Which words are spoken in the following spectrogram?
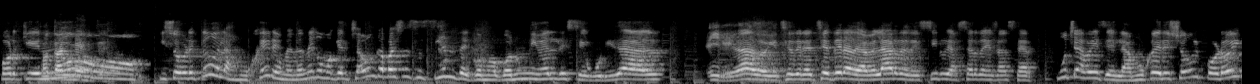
Porque Totalmente. no. Y sobre todo las mujeres, ¿me entendés? Como que el chabón capaz ya se siente como con un nivel de seguridad heredado y etcétera, etcétera, de hablar, de decir, de hacer, de deshacer. Muchas veces las mujeres, yo hoy por hoy,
